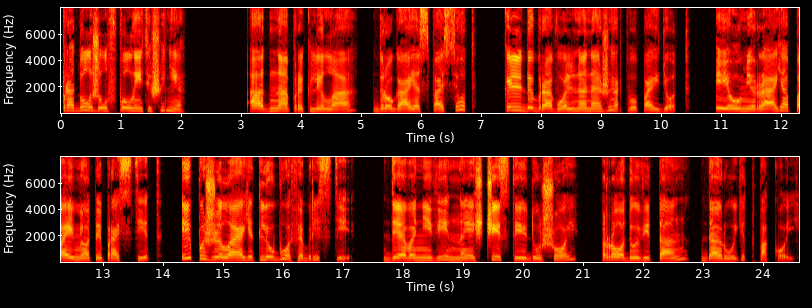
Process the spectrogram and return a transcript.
продолжил в полной тишине. «Одна прокляла, другая спасет, коль добровольно на жертву пойдет, и, умирая, поймет и простит, и пожелает любовь обрести. Дева невинная с чистой душой, роду Витан дарует покой.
